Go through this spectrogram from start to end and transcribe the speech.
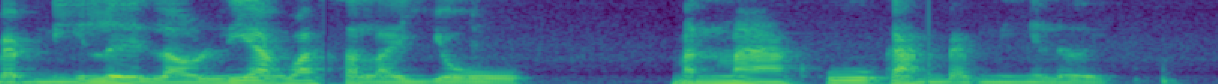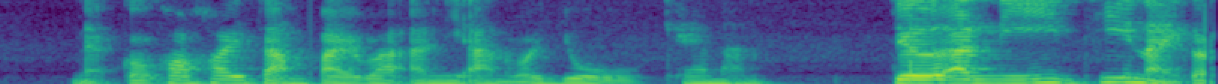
แบบนี้เลยเราเรียกว่าสระโย มันมาคู่กันแบบนี้เลย เนี่ยก็ค่อยๆจำไปว่าอันนี้อ่านว่าโย แค่นั้น เจออันนี้ที่ไหนก็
